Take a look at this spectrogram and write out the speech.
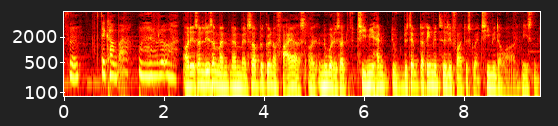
Sådan, det kom bare ud af det blå. Og det er sådan ligesom, man, når man så begynder at fejre, os, og nu var det så Timmy, han, du bestemte dig rimelig tidligt for, at det skulle være Timmy, der var nissen.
